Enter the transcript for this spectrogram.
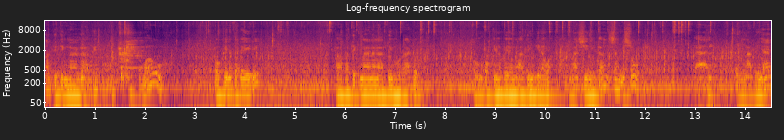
at titingnan na natin. Wow! Okay na to kaili. Papatikman ng ating hurado kung okay na ba yung ating ginawa na sinigang sa miso. Yan. Tingnan natin yan.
